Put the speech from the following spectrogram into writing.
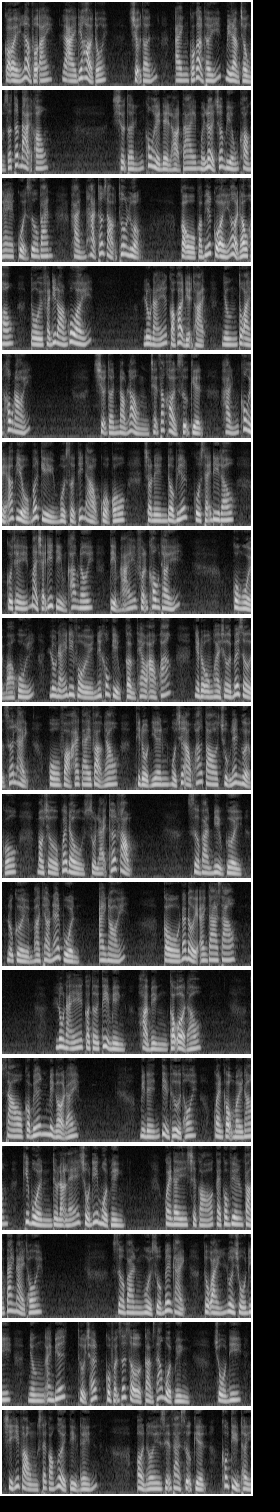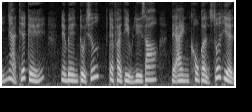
Cậu ấy là vợ anh, là ai đi hỏi tôi. Triệu Tấn, anh có cảm thấy mình làm chồng rất thất bại không? Triệu Tấn không hề để lọt tai mấy lời cho biếm khó nghe của Dương Văn. Hắn hạ thấp giọng thương lượng. Cậu có biết cô ấy ở đâu không? Tôi phải đi đón cô ấy. Lúc nãy có gọi điện thoại nhưng Tô Anh không nói. Triệu Tấn nóng lòng chạy ra khỏi sự kiện. Hắn không hề áp hiểu bất kỳ một sở thích nào của cô cho nên đâu biết cô sẽ đi đâu. Cứ thế mà chạy đi tìm khắp nơi, tìm mãi vẫn không thấy. Cô ngồi bó gối, Lúc nãy đi vội nên không kịp cầm theo áo khoác. Nhiệt độ ngoài trời bây giờ rất lạnh. Cô vỏ hai tay vào nhau, Thì đột nhiên một chiếc áo khoác to trùm lên người cô. Màu chờ quay đầu rồi lại thất vọng. Sửa Văn mỉm cười, Nụ cười mang theo nét buồn. Anh nói, Cậu đã đợi anh ta sao? Lúc nãy có tới tỉ mình, Hỏi mình cậu ở đâu. Sao cậu biết mình ở đây? Mình đến tìm thử thôi, Quen cậu mấy năm khi buồn đều lặng lẽ trốn đi một mình. Quanh đây chỉ có cái công viên vắng tay này thôi. Dương Văn ngồi xuống bên cạnh, Tô Ánh luôn trốn đi, Nhưng anh biết thử chất cô vẫn rất sợ cảm giác một mình. Trốn đi chỉ hy vọng sẽ có người tìm đến. Ở nơi diễn ra sự kiện, Không tìm thấy nhà thiết kế, Nên bên tổ chức để phải tìm lý do Để anh không cần xuất hiện.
